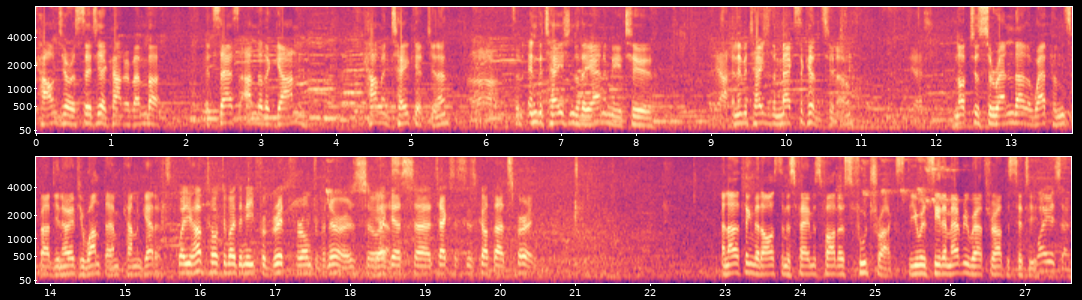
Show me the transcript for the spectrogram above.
county or a city, I can't remember. It says under the gun, come and take it, you know? Ah. It's an invitation to the enemy to, Yeah. an invitation to the Mexicans, you know? Yes. Not to surrender the weapons, but, you know, if you want them, come and get it. Well, you have talked about the need for grit for entrepreneurs, so I guess uh, Texas has got that spirit. Another thing that Austin is famous for, those food trucks. You will see them everywhere throughout the city. Why is that?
